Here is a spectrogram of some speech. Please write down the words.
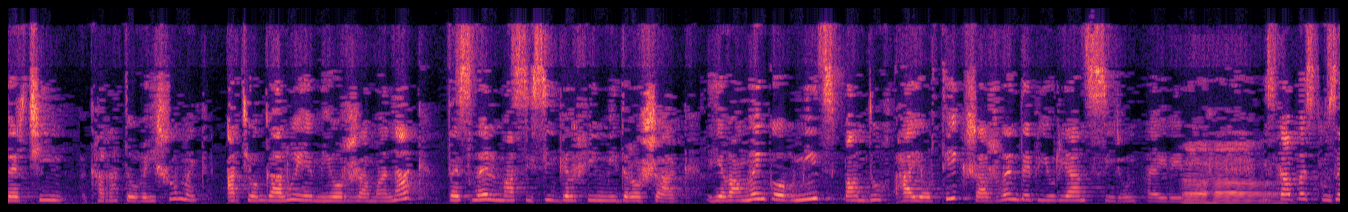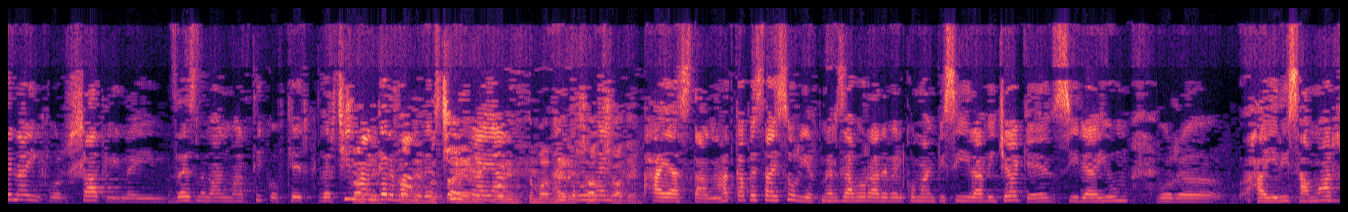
վերջին քառատողը հիշում եք, արդյոք գալու է մի օր ժամանակ տեսնել Մասիսի գլխին մի դրոշակ եւ ամեն կողմից պանդուխ հայորդիկ շարժվեն դեպի Յուրյանց սիրուն հայրենի։ ահա Իսկապես կուզենայինք, որ շատ լինեին ձեզ նման մարդիկ, ովքեր վերջին են, հանգրվան, են, վերջին կայան են են։ Հայաստանը, հատկապես այսօր, երբ Մերձավոր Արևելքում այնպիսի իրավիճակ է Սիրիայում, որ հայերիս համար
